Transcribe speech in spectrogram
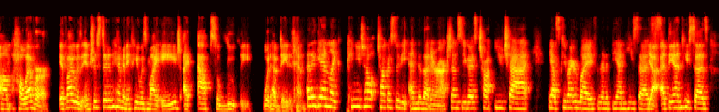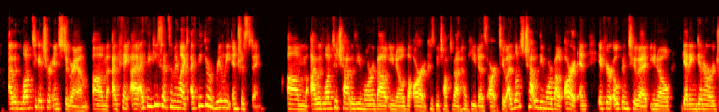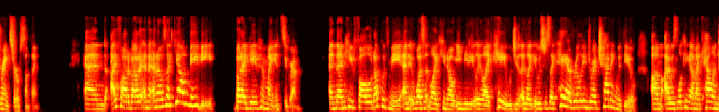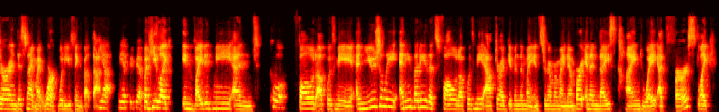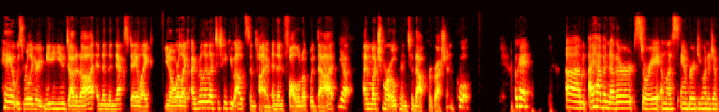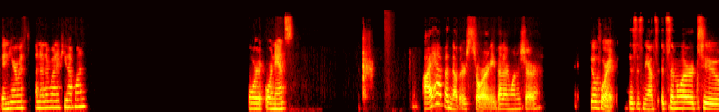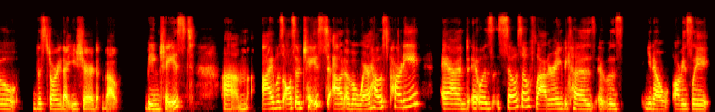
Um, however, if I was interested in him and if he was my age, I absolutely would have dated him. And again, like, can you tell talk us through the end of that interaction? So you guys chat, you chat. He asks you about your life, and then at the end, he says, Yeah. At the end, he says, "I would love to get your Instagram." Um, I think I, I think he said something like, "I think you're really interesting. Um, I would love to chat with you more about you know the art because we talked about how he does art too. I'd love to chat with you more about art and if you're open to it, you know, getting dinner or drinks or something." And I thought about it, and, and I was like, "Yeah, maybe," but I gave him my Instagram. And then he followed up with me, and it wasn't like, you know, immediately like, hey, would you like, it was just like, hey, I really enjoyed chatting with you um, I was looking at my calendar and this night might work. What do you think about that? "Yeah, yep, yep, yep." But he like invited me and cool. followed up with me. And usually anybody that's followed up with me after I've given them my Instagram or my number in a nice, kind way at first, like, hey, it was really great meeting you, da da da. And then the next day, like, you know, or like, I'd really like to take you out sometime, and then followed up with that. Yeah. I'm much more open to that progression. Cool. Okay. Um, I have another story. Unless Amber, do you want to jump in here with another one if you have one? Or or Nance? I have another story that I want to share. Go for it. This is Nance. It's similar to the story that you shared about being chased. Um, I was also chased out of a warehouse party, and it was so, so flattering because it was, you know, obviously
